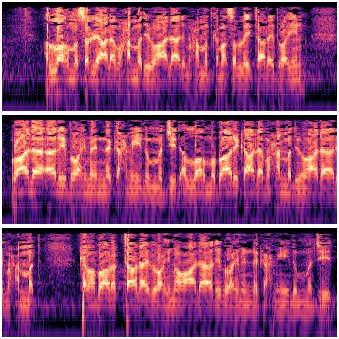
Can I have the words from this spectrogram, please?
اللهم صل على محمد وعلى ال محمد كما صليت على ابراهيم وعلى ال ابراهيم انك حميد مجيد اللهم بارك على محمد وعلى ال محمد كما باركت على ابراهيم وعلى ال ابراهيم انك حميد مجيد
